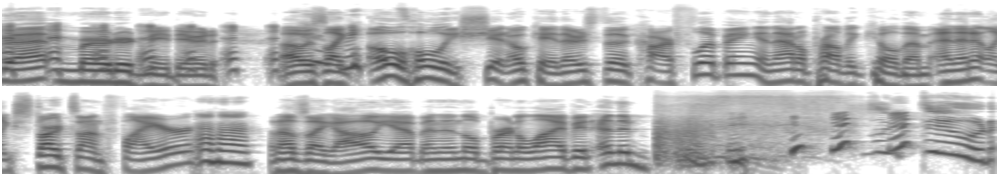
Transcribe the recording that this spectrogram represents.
that murdered me, dude. I was like, oh, holy shit. Okay, there's the car flipping, and that'll probably kill them. And then it like starts on fire. Uh huh. And I was like, oh, yep. And then they'll burn alive. And, and then, like, dude,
